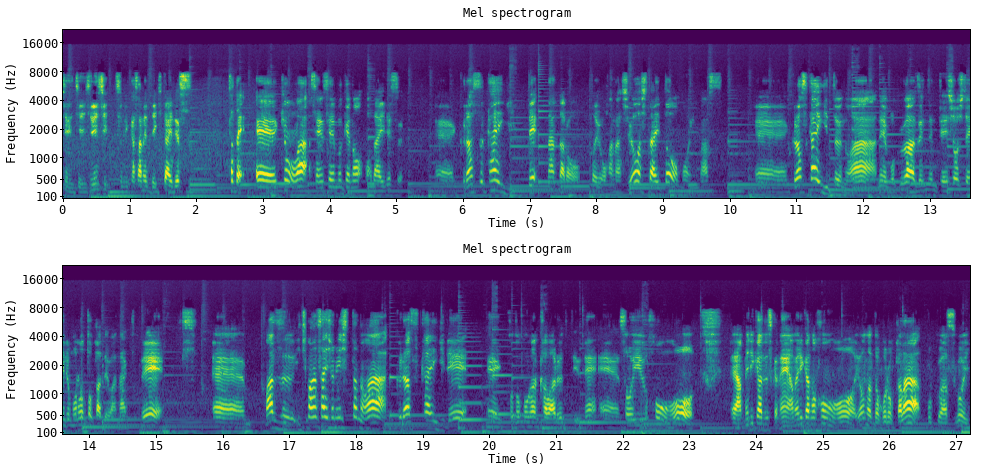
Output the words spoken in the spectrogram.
一日一日積み重ねていきたいです。さて、えー今日は先生向けのお題です。えークラス会議って何だろうというお話をしたいと思います。えークラス会議というのは、ね、僕が全然提唱しているものとかではなくて、えーまず一番最初に知ったのはクラス会議で、えー子供が変わるっていうね、えーそういう本を、えアメリカですかねアメリカの本を読んだところから僕はすごい、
